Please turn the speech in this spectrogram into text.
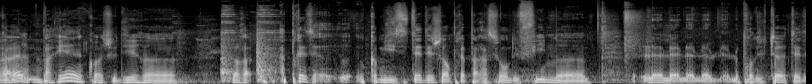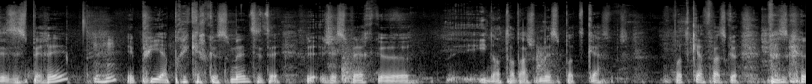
quand même pas rien, quoi. Je veux dire. Alors, après, euh, comme ils étaient déjà en préparation du film, euh, le, le- le- le- le producteur était désespéré. Mhm. Et puis après quelques semaines, c'était. J'espère que il n'entendra jamais ce podcast. podcast parce que parce que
